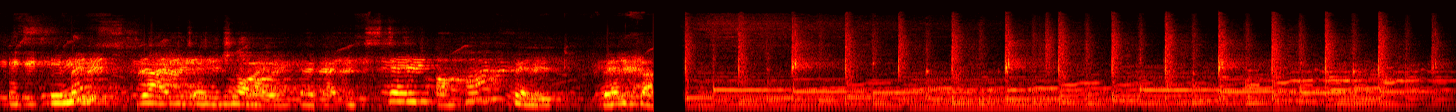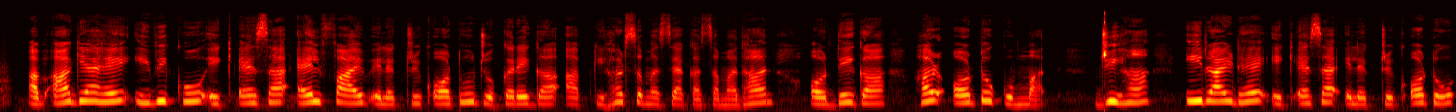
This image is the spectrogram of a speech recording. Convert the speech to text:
It's immense pride and joy that I extend a heartfelt welcome. अब आ गया है ईवीको एक ऐसा L5 इलेक्ट्रिक ऑटो जो करेगा आपकी हर समस्या का समाधान और देगा हर ऑटो को मत। जी हाँ ई राइड है एक ऐसा इलेक्ट्रिक ऑटो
